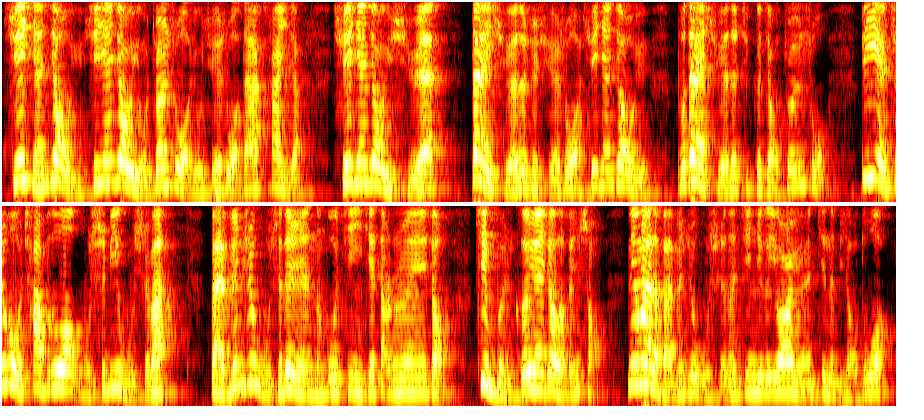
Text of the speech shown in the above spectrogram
学前教育，学前教育有专硕有学硕，大家看一下，学前教育学带学的是学硕，学前教育不带学的这个叫专硕。毕业之后差不多五十比五十吧，百分之五十的人能够进一些大专院校，进本科院校的很少。另外的百分之五十呢，进这个幼儿园进的比较多。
